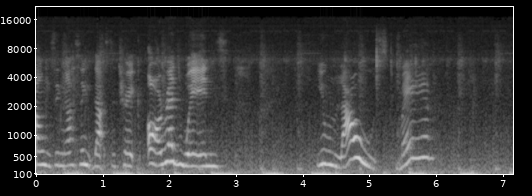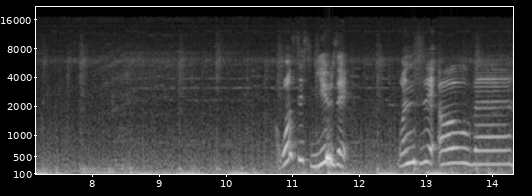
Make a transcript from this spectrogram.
bouncing. I think that's the trick. Oh, red wins. You loused, man. What's this music? When's it over?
